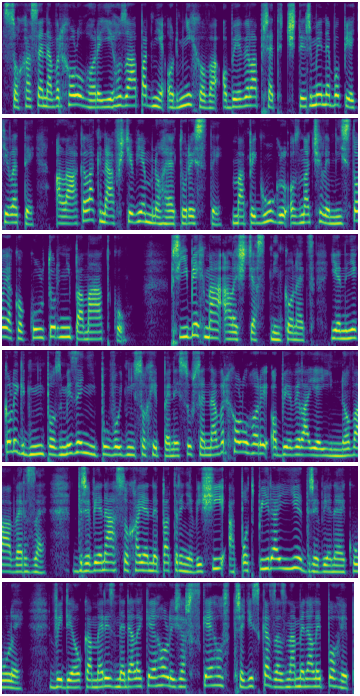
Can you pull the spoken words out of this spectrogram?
Socha se na vrcholu hory jihozápadně od Mnichova objevila před čtyřmi nebo pěti lety a lákala k návštěvě mnohé turisty. Mapy Google označily místo jako kulturní památku. Příběh má ale šťastný konec. Jen několik dní po zmizení původní sochy penisu se na vrcholu hory objevila její nová verze. Dřevěná socha je nepatrně vyšší a podpírají ji dřevěné kůly. Videokamery z nedalekého lyžařského střediska zaznamenaly pohyb,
